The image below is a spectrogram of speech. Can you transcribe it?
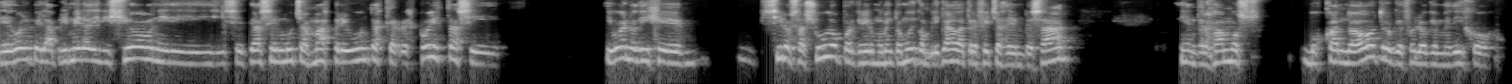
de golpe la primera división y, se te hacen muchas más preguntas que respuestas y, y bueno, dije, sí los ayudo porque era un momento muy complicado a tres fechas de empezar, mientras vamos buscando a otro, que fue lo que me dijo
